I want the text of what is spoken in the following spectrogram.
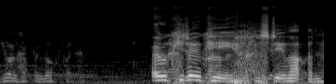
You'll have to look for them. Okie dokie, let's do that then.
